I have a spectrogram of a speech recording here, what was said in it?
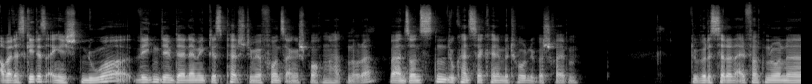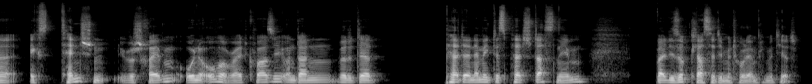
Aber das geht jetzt eigentlich nur wegen dem Dynamic Dispatch, den wir vor uns angesprochen hatten, oder? Weil ansonsten, du kannst ja keine Methoden überschreiben. Du würdest ja dann einfach nur eine Extension überschreiben, ohne Override quasi, und dann würde der per Dynamic Dispatch das nehmen, weil die Subklasse die Methode implementiert.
